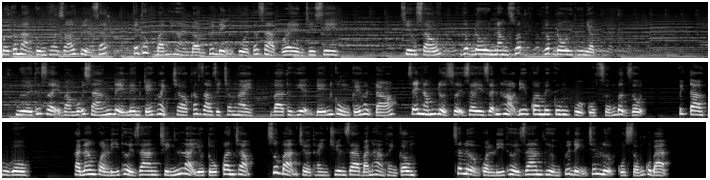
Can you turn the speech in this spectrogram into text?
Mời các bạn cùng theo dõi quyển sách Kết thúc bán hàng đòn quyết định của tác giả Brian Tracy. Chương 6. Gấp đôi năng suất, gấp đôi thu nhập. Người thức dậy vào mỗi sáng để lên kế hoạch cho các giao dịch trong ngày và thực hiện đến cùng kế hoạch đó sẽ nắm được sợi dây dẫn họ đi qua mê cung của cuộc sống bận rộn. Victor Hugo Khả năng quản lý thời gian chính là yếu tố quan trọng giúp bạn trở thành chuyên gia bán hàng thành công. Chất lượng quản lý thời gian thường quyết định chất lượng cuộc sống của bạn.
